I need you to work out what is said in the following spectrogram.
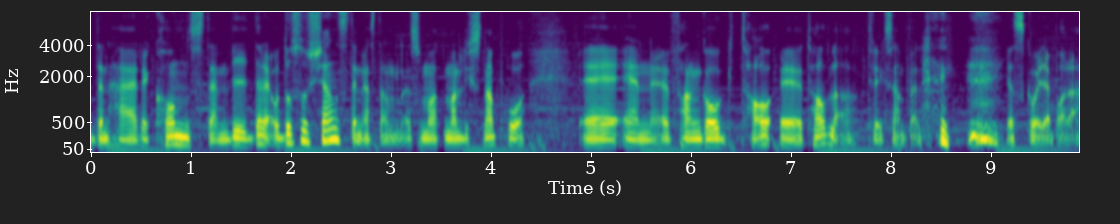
den här konsten vidare och då så känns det nästan som att man lyssnar på eh, en van Gogh-tavla eh, till exempel. Jag skojar bara.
